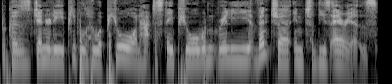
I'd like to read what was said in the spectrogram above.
Because generally, people who were pure and had to stay pure wouldn't really venture into these areas.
